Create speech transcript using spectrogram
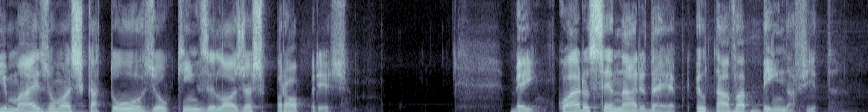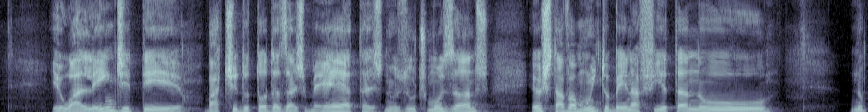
e mais umas 14 ou 15 lojas próprias. Bem, qual era o cenário da época? Eu estava bem na fita. Eu, além de ter batido todas as metas nos últimos anos, eu estava muito bem na fita no, no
